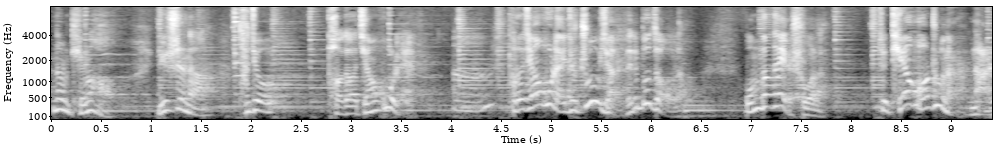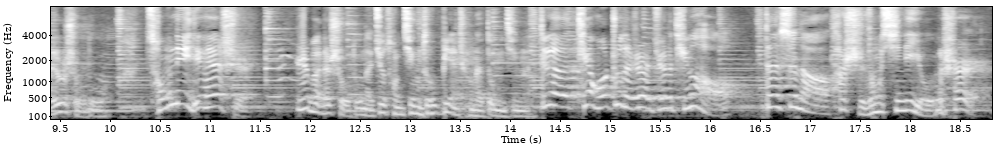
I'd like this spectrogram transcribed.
弄得挺好，于是呢，他就跑到江户来，嗯，跑到江户来就住下了，他就不走了。我们刚才也说了，这天皇住哪儿，哪儿就是首都。从那天开始，日本的首都呢就从京都变成了东京了。这个天皇住在这儿觉得挺好，但是呢，他始终心里有个事儿，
